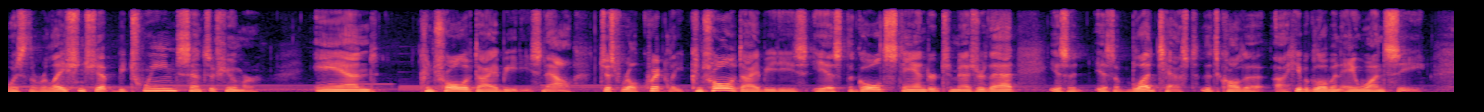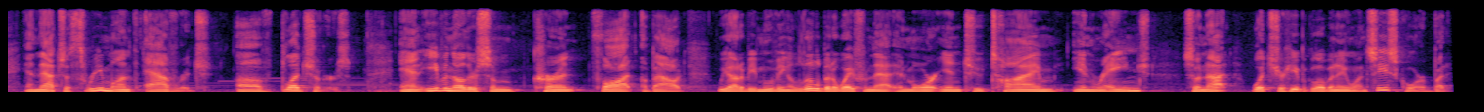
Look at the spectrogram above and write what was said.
was the relationship between sense of humor and control of diabetes. Now, just real quickly, control of diabetes is the gold standard to measure that is a is a blood test that's called a, a hemoglobin A1C, and that's a three month average of blood sugars. And even though there's some current thought about we ought to be moving a little bit away from that and more into time in range, so not what's your hemoglobin A1C score, but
